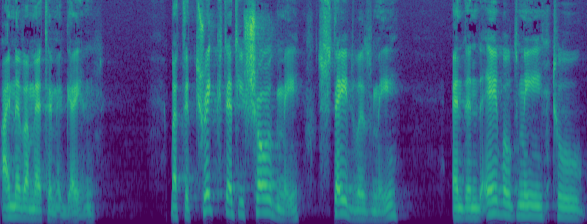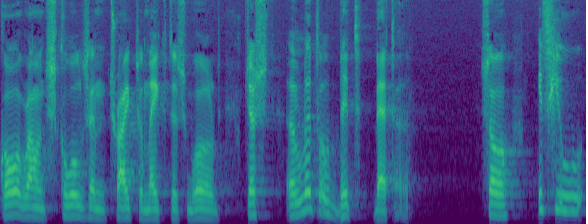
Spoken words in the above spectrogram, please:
I never met him again. But the trick that he showed me stayed with me and enabled me to go around schools and try to make this world just a little bit better. So, if you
